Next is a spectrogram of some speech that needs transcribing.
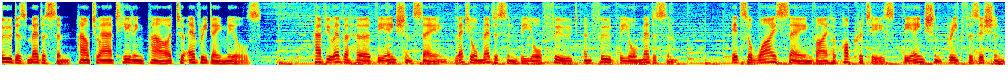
Food as medicine, how to add healing power to everyday meals. Have you ever heard the ancient saying, let your medicine be your food, and food be your medicine? It's a wise saying by Hippocrates, the ancient Greek physician,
